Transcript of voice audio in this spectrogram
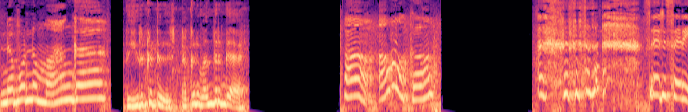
சின்ன பொண்ணு மாங்காய். அது இருக்கட்டு டக்குன்னு வந்துருங்க. ஆ ஆமாக்கா சரி சரி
